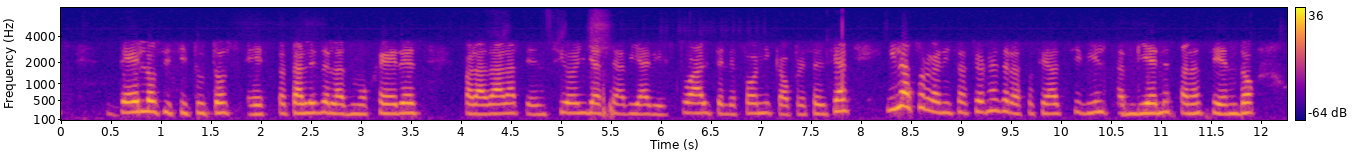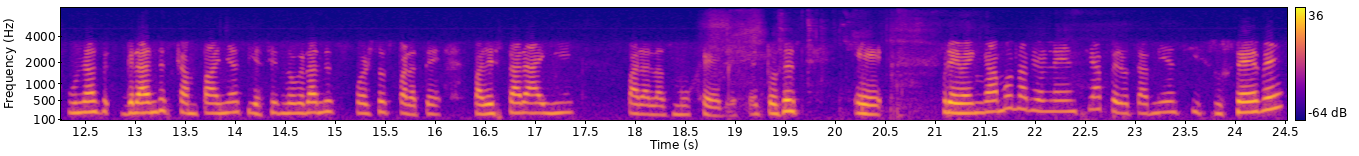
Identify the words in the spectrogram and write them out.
de los institutos estatales de las mujeres para dar atención, ya sea vía virtual, telefónica o presencial. Y las organizaciones de la sociedad civil también están haciendo unas grandes campañas y haciendo grandes esfuerzos para, te- para estar ahí para las mujeres. Entonces, eh, prevengamos la violencia, pero también si sucede,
